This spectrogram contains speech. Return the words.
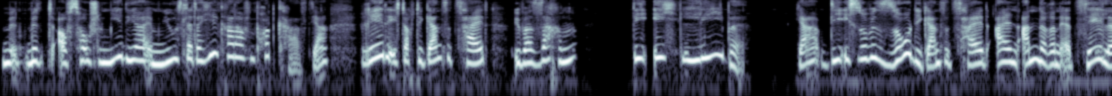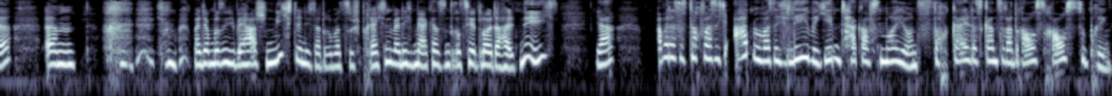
mit, mit auf Social Media, im Newsletter, hier gerade auf dem Podcast, ja? Rede ich doch die ganze Zeit über Sachen, die ich liebe ja, die ich sowieso die ganze Zeit allen anderen erzähle. Ähm, ich muss ich beherrschen, nicht ständig darüber zu sprechen, wenn ich merke, es interessiert Leute halt nicht. Ja, aber das ist doch, was ich atme, was ich lebe, jeden Tag aufs Neue. Und es ist doch geil, das Ganze da draus rauszubringen.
